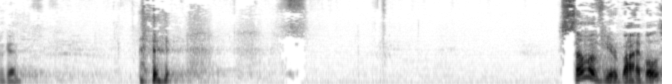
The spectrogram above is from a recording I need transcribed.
Okay? Some of your Bibles,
